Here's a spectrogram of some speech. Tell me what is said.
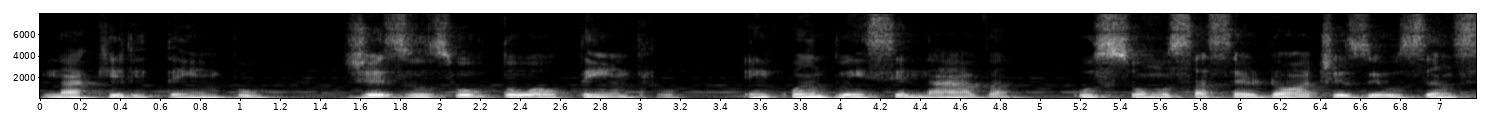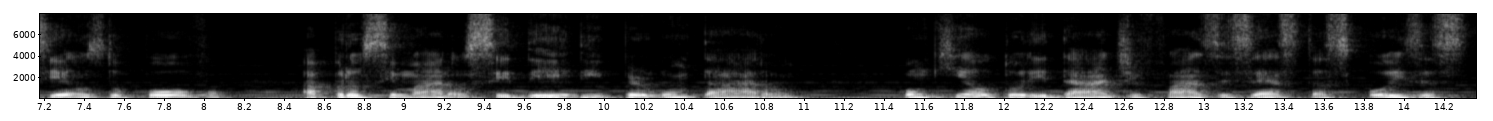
Naquele tempo, Jesus voltou ao templo. Enquanto ensinava, os sumos sacerdotes e os anciãos do povo aproximaram-se dele e perguntaram: Com que autoridade fazes estas coisas?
